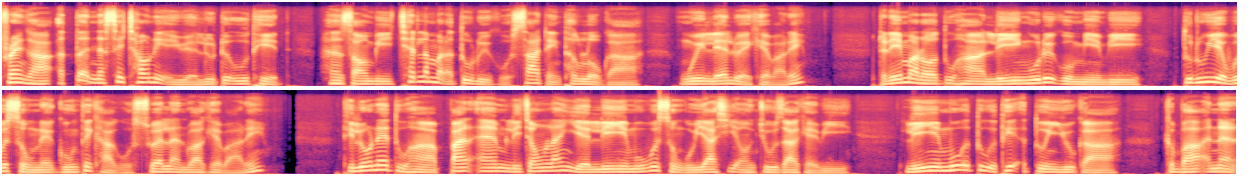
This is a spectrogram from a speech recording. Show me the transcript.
Frank ကအသက်26နှစ်အရွယ်လူတစ်ဦးထစ် ဟန်ဆောင်ပြီးချက်လက်မှတ်အတုတွေကိုစတင်ထုတ်လုပ်ကာငွေလဲလွယ်ခဲ့ပါတယ်။တနေ့မှတော့သူဟာလေငူးတွေကိုမြင်ပြီးသူတို့ရဲ့ဝတ်စုံနဲ့ဂုံတိတ်ခါကိုဆွဲလန့်သွားခဲ့ပါတယ်။ဒီလိုနဲ့သူဟာပန်အမ်လေချောင်းလိုင်းရဲ့လေရင်မှုဝတ်စုံကိုရရှိအောင်ကြိုးစားခဲ့ပြီးလေရင်မှုအတုအထစ်အသွင်ယူကာကဘာအနက်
